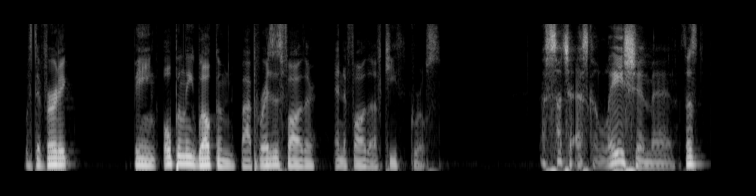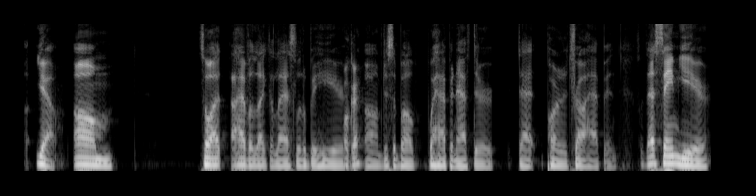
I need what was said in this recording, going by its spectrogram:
with the verdict being openly welcomed by Perez's father and the father of Keith Gross. That's such an escalation, man. So yeah. Um. So I, I have a like the last little bit here. Okay. Um. Just about what happened after that part of the trial happened. So that same year,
